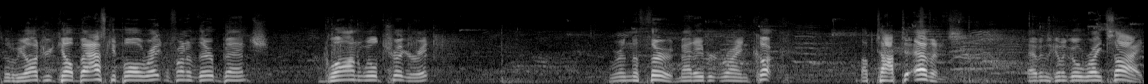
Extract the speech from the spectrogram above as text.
So it'll be Ardrey Kell basketball right in front of their bench. Glon will trigger it. We're in the third. Matt Aberg, Ryan Cook. Up top to Evans. Evans going to go right side.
